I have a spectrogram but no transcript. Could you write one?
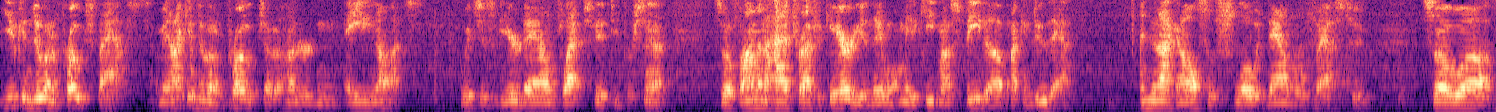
you can do an approach fast. I mean, I can do an approach at 180 knots, which is gear down, flaps 50%. So if I'm in a high traffic area and they want me to keep my speed up, I can do that. And then I can also slow it down real fast too. So, uh,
